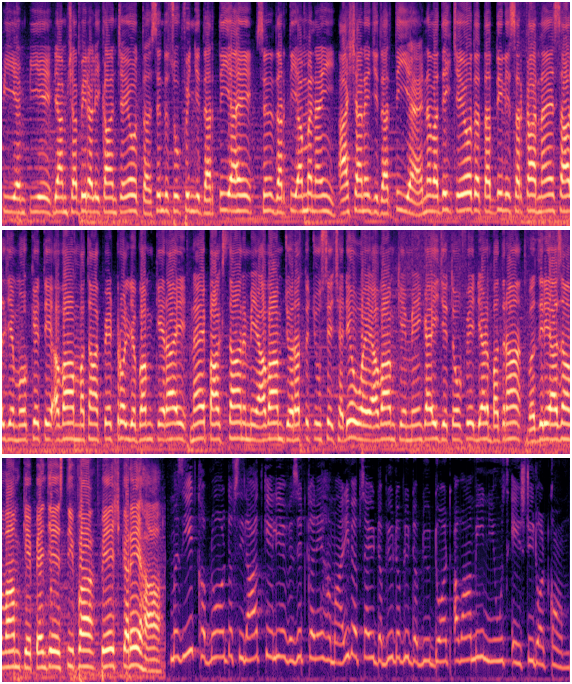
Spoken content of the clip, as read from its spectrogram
P M P A Jam Shabir Ali Khan चयो त, सिंध सूफ़िन जी धरती आहे, सिंध धरती अमन ऐं आशाने जी धरती आहे। हिन वधीक चयो त तब्दीली सरकार नए साल जे मौक़े ते अवाम मथां पेट्रोल जो बम किराए, नए पाकिस्तान में अवाम जो रत चूसे छॾियो ऐं अवाम खे महांगाई जे तोहफ़े ॾियण बदिरां वज़ीर आज़म अवाम खे पंहिंजे इस्तीफ़ा पेश करे हा। मजीद खबरों और तफसीत के लिए विज़िट करें हमारी website W W W dot Awami news H D dot com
